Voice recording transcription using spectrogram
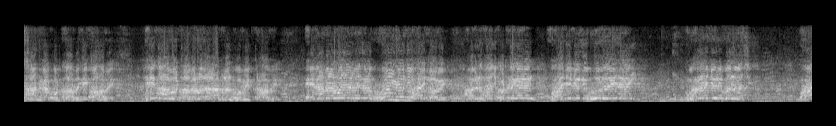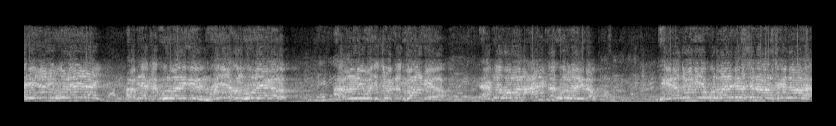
সাদকা করতে হবে, দিতে হবে। দিতে হবে রোজার আপনার পবিত্র হবে। রোজার ভিতরে ভুল যদি হয় তবে। আপনি হজ করতে গেলেন, হজে যদি ভুল হয়ে যায় ওখানে আছে। হজে যদি ভুল হয়ে যায়, আপনি একটা কুরবানি দিলেন, হজে যখন ভুল হয়ে গেল, আল্লাহ বলছে, তুমি একটা দম দিয়ে দাও। একটা দম মানে আরেকটা কুরবানি দাও। যেটা তুমি নিজে কুরবানি দেবে সেটা মানুষকে দেবে না।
